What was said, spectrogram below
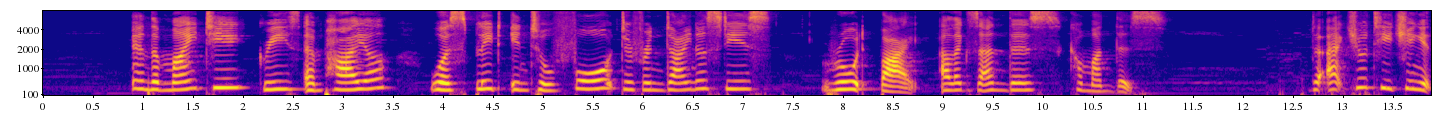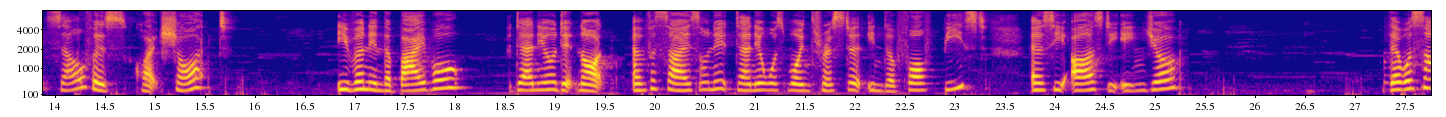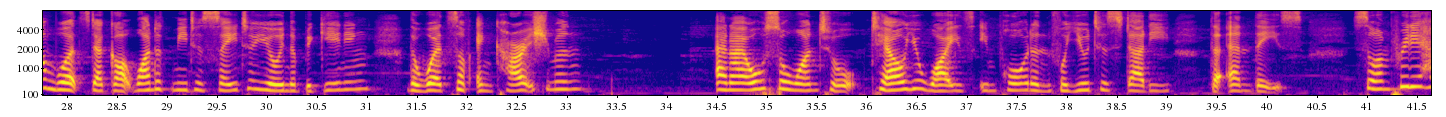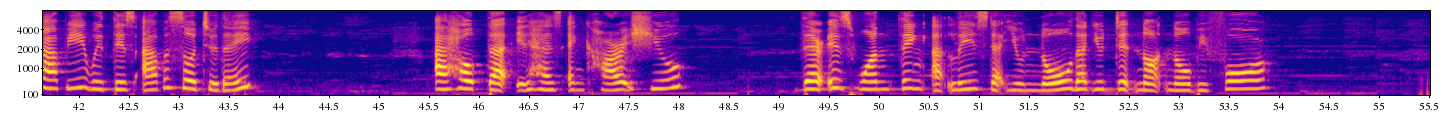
And the mighty Greece Empire was split into four different dynasties ruled by Alexander's commanders. The actual teaching itself is quite short. Even in the Bible, Daniel did not emphasize on it. Daniel was more interested in the fourth beast as he asked the angel There were some words that God wanted me to say to you in the beginning, the words of encouragement. And I also want to tell you why it's important for you to study the days. So I'm pretty happy with this episode today. I hope that it has encouraged you. There is one thing at least that you know that you did not know before,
